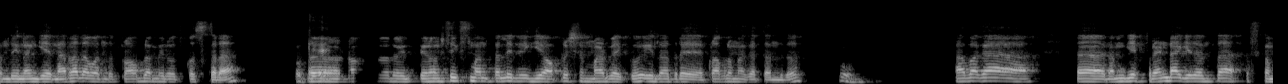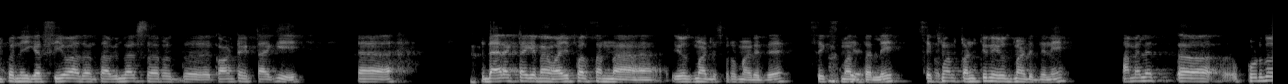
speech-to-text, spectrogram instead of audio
ಒಂದು ನಂಗೆ ನರದ ಒಂದು ಪ್ರಾಬ್ಲಮ್ ಇರೋದಕ್ಕೋಸ್ಕರ ಡಾಕ್ಟರ್ ಸಿಕ್ಸ್ ಮಂತ್ ಅಲ್ಲಿ ನಿಮಗೆ ಆಪರೇಷನ್ ಮಾಡ್ಬೇಕು ಇಲ್ಲಾಂದ್ರೆ ಪ್ರಾಬ್ಲಮ್ ಆಗತ್ತಂದ್ರು. ಅವಾಗ ನಮ್ಗೆ ಫ್ರೆಂಡ್ ಆಗಿದಂತ ಕಂಪನಿಗೆ ಸಿಒ ಆದಂತ ವಿಲಾಸ್ ಸರ್ ಕಾಂಟ್ಯಾಕ್ಟ್ ಆಗಿ ಡೈರೆಕ್ಟ್ ಆಗಿ ನಾವು ವೈಫರ್ಸ್ ಅನ್ನ ಯೂಸ್ ಮಾಡ್ಲಿಕ್ಕೆ ಶುರು ಮಾಡಿದ್ದೆ ಸಿಕ್ಸ್ ಮಂತ್ ಅಲ್ಲಿ. ಸಿಕ್ಸ್ ಮಂತ್ ಕಂಟಿನ್ಯೂ ಯೂಸ್ ಮಾಡಿದ್ದೀನಿ. ಆಮೇಲೆ ಕುಡಿದು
